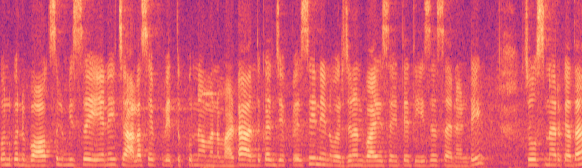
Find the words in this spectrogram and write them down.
కొన్ని కొన్ని బాక్సులు మిస్ అయ్యాయని చాలాసేపు వెతుక్కున్నాం అనమాట అందుకని చెప్పేసి నేను ఒరిజినల్ వాయిస్ అయితే తీసేసానండి. చూస్తున్నారు కదా?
